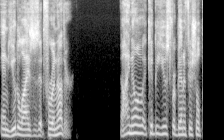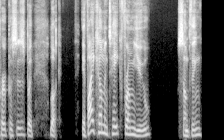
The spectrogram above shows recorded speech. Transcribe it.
and utilizes it for another. I know it could be used for beneficial purposes, but look, if I come and take from you something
